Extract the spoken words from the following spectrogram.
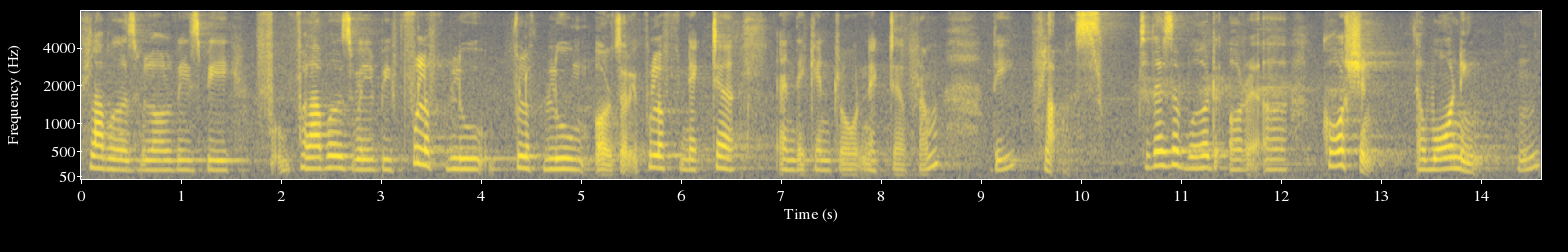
flowers will always be flowers will be full of blue full of bloom or sorry full of nectar and they can draw nectar from the flowers. So there's a word or a caution a warning hmm,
